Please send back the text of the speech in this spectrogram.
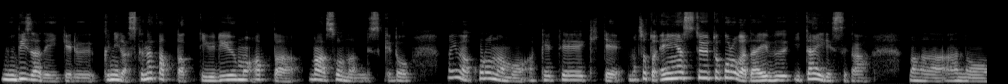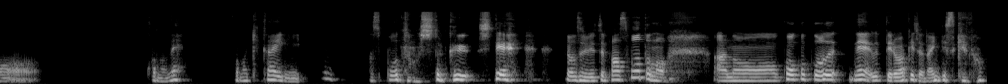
無ビザで行ける国が少なかったっていう理由もあった、まあそうなんですけど、まあ、今コロナも明けてきて、まあ、ちょっと円安というところがだいぶ痛いですが、まあ、あの、このね、この機会にパスポートを取得して別にパスポートの、あのー広告をね、打ってるわけじゃないんですけど、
